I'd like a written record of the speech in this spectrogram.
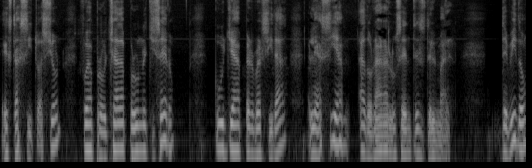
Esta situación fue aprovechada por un hechicero, cuya perversidad le hacía adorar a los entes del mal, debido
